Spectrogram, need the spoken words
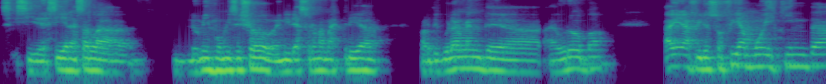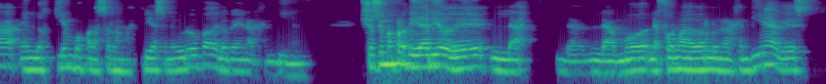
si, deciden hacer lo mismo que hice yo, venir a hacer una maestría particularmente a, Europa, hay una filosofía muy distinta en los tiempos para hacer las maestrías en Europa de lo que hay en Argentina. Yo soy más partidario de la, forma de verlo en Argentina, que es,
